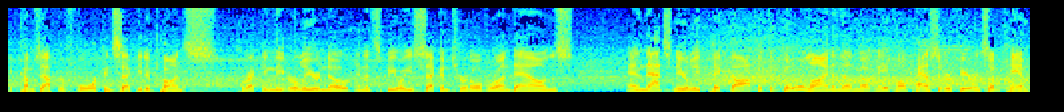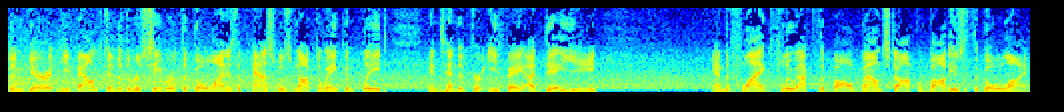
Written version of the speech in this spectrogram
It comes after four consecutive punts, correcting the earlier note, and it's BYU's second turnover on downs. And that's nearly picked off at the goal line. And then may call pass interference on Kamden Garrett. He bounced into the receiver at the goal line as the pass was knocked away incomplete, intended for Ife Adeyi and the flag flew after the ball bounced off of bodies at the goal line.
